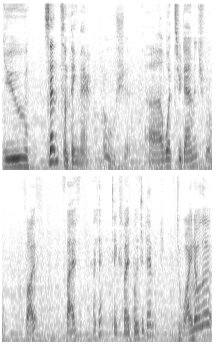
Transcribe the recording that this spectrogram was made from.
You sense something there. Oh shit. Uh, what's your damage roll? Five. Five. Okay. Takes five points of damage. Do I know that?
